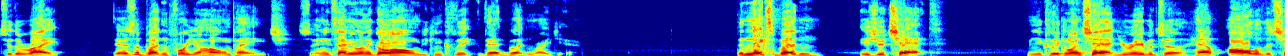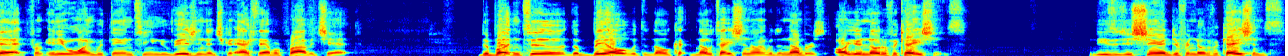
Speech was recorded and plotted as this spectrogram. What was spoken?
to the right, there's a button for your home page. So anytime you want to go home, you can click that button right here. The next button is your chat. When you click on chat, you're able to have all of the chat from anyone within Team NuVision that you can actually have a private chat. The button to the bell with the no notation on it, with the numbers, are your notifications. These are just sharing different notifications.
